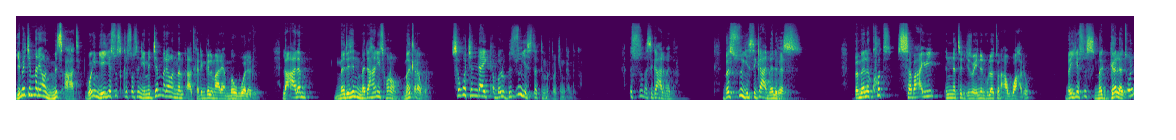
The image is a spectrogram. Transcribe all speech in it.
የመጀመሪያውን ምጽት ወይም የኢየሱስ ክርስቶስን የመጀመሪያውን መምጣት ከድንግል ማርያም መወለዱን ለዓለም መድህን መድኃኒት ሆኖ መቅረቡን ሰዎች እንዳይቀበሉ ብዙ የስተት ትምህርቶችን ገንብቷል። እሱ በስጋ አልመጣ። በሱ የስጋ መልበስ በመለኮት ሰብአዊነትን ይዞ ይህንን ሁለቱን አዋህዶ በኢየሱስ መገለጡን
